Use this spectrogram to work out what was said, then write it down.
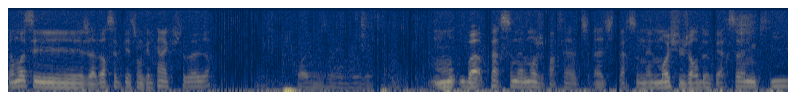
Non, moi c'est. J'adore cette question. Quelqu'un a quelque chose à dire? Bah, personnellement, je vais partir à, ti- à titre personnel. Moi, je suis le genre de personne qui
